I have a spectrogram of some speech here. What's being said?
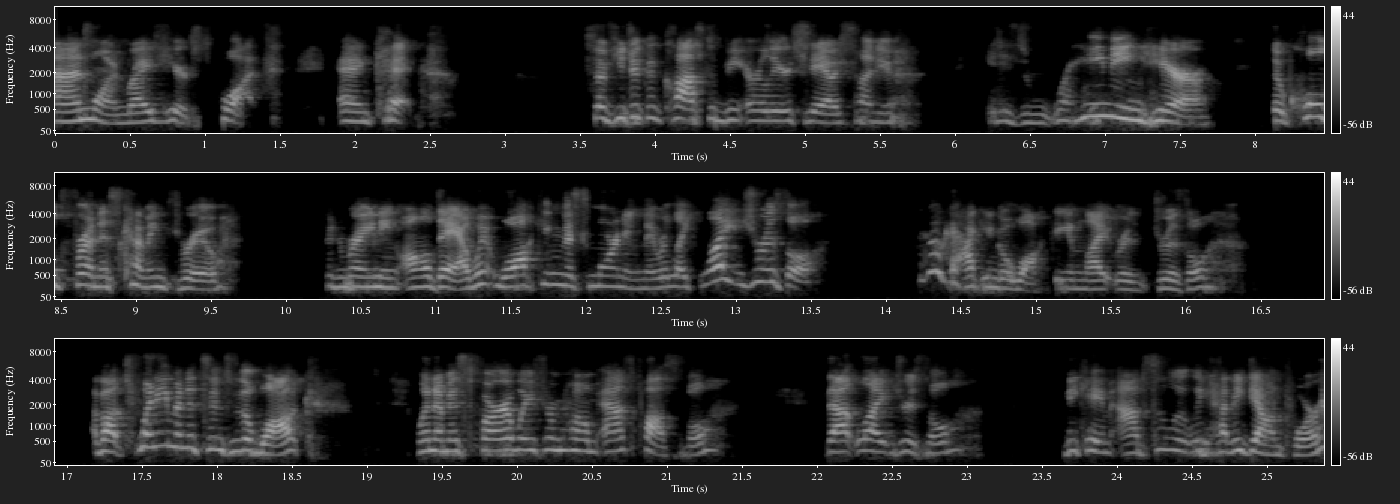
and one right here, squat and kick. So if you took a class with me earlier today, I was telling you, it is raining here. So cold front is coming through. Been raining all day. I went walking this morning. They were like light drizzle. I like, okay, I can go walking in light drizzle. About 20 minutes into the walk, when I'm as far away from home as possible, that light drizzle became absolutely heavy downpour.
